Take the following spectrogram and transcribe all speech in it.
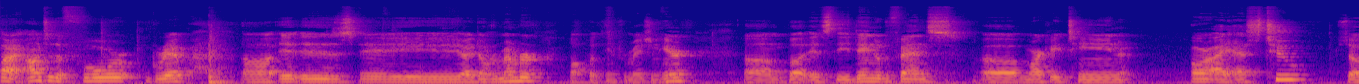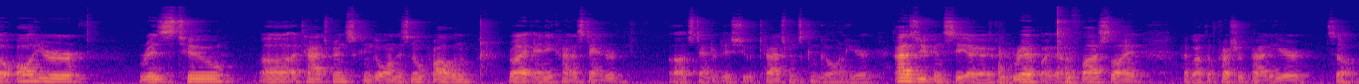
all right, onto the foregrip. Uh, it is a, I don't remember. I'll put the information here. Um, but it's the Daniel Defense uh, Mark 18 RIS2. So all your RIS2 uh, attachments can go on this no problem, right? Any kind of standard uh, standard issue attachments can go on here. As you can see, I got a grip, I got a flashlight, I got the pressure pad here. So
